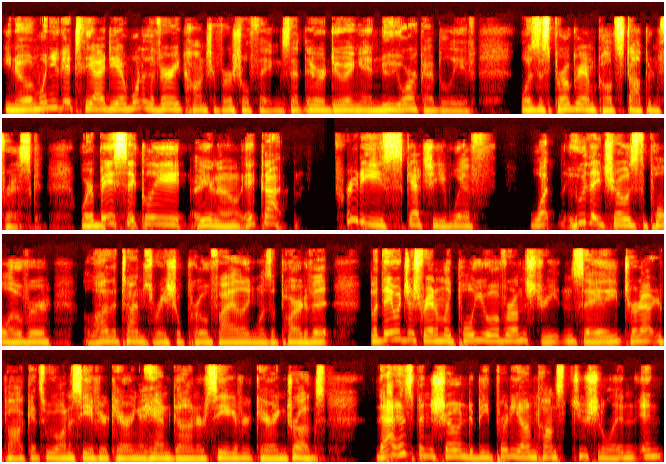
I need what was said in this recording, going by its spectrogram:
You know, and when you get to the idea, one of the very controversial things that they were doing in New York, I believe, was this program called Stop and Frisk, where basically, you know, it got pretty sketchy with what who they chose to pull over. A lot of the times racial profiling was a part of it, but they would just randomly pull you over on the street and say, "Turn out your pockets. We want to see if you're carrying a handgun or see if you're carrying drugs." That has been shown to be pretty unconstitutional in, in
